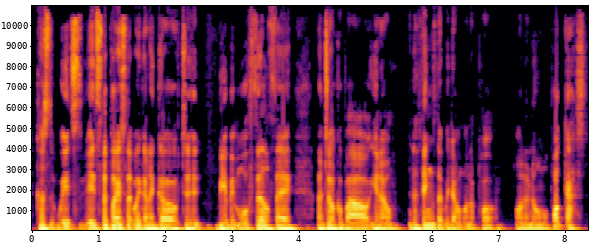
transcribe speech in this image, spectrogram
because it's it's the place that we're going to go to be a bit more filthy and talk about you know the things that we don't want to put on a normal podcast.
